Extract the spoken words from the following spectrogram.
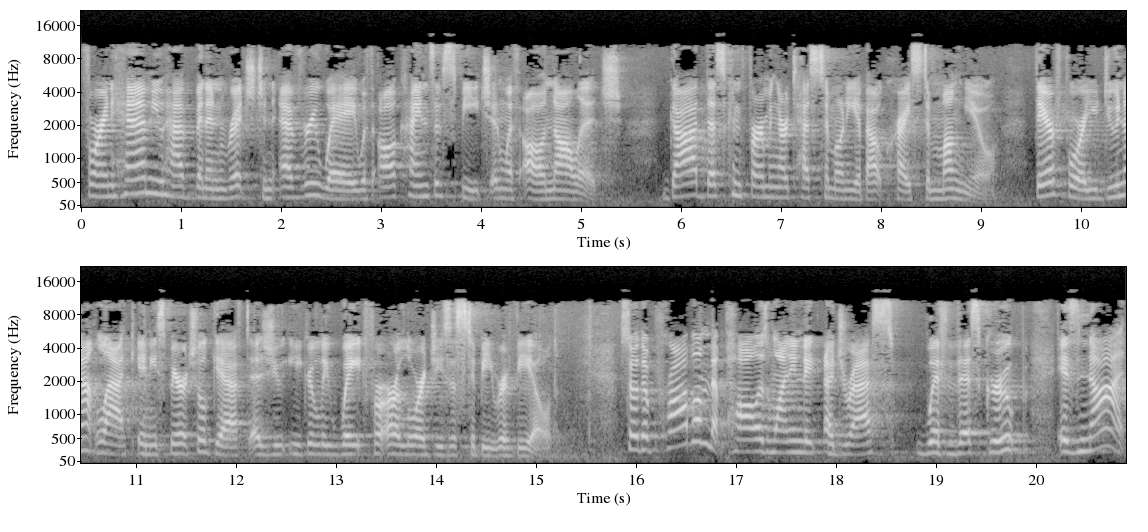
For in him you have been enriched in every way with all kinds of speech and with all knowledge. God thus confirming our testimony about Christ among you. Therefore, you do not lack any spiritual gift as you eagerly wait for our Lord Jesus to be revealed. So, the problem that Paul is wanting to address with this group is not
